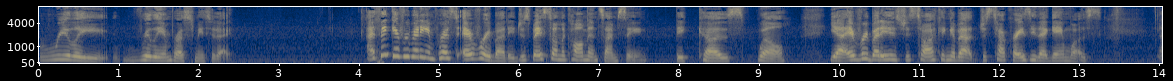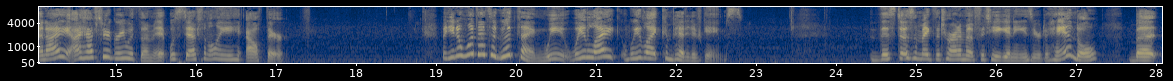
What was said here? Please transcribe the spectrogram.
really really impressed me today. I think everybody impressed everybody just based on the comments I'm seeing because well, yeah, everybody is just talking about just how crazy that game was. And I I have to agree with them. It was definitely out there. But you know what? That's a good thing. We we like we like competitive games. This doesn't make the tournament fatigue any easier to handle, but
